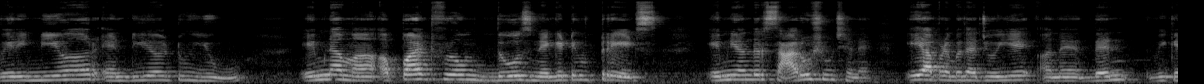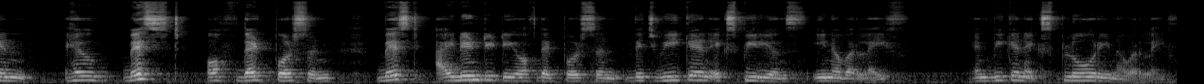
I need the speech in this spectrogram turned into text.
very near and dear to you એમનામાં apart from those negative traits એમની અંદર સારું શું છે ને, એ આપણે બધા જોઈએ અને then we can have best of that person best identity of that person which we can experience in our life and we can explore in our life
